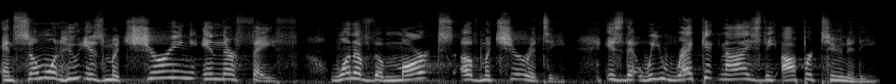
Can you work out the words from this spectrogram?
And someone who is maturing in their faith, one of the marks of maturity is that we recognize the opportunity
